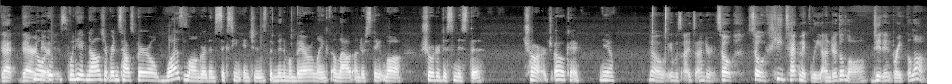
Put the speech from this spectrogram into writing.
that there no, there it- it is. when he acknowledged that Rittenhouse barrel was longer than 16 inches, the minimum barrel length allowed under state law, Schroeder dismissed the charge. Oh, okay. Yeah. No, it was it's under it. So so he technically under the law didn't break the law.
